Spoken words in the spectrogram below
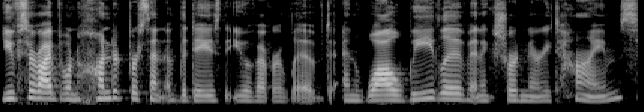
You've survived 100% of the days that you have ever lived. And while we live in extraordinary times,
